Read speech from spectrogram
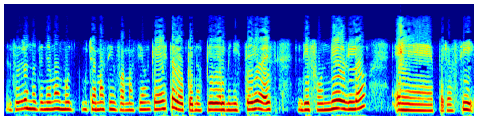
Nosotros no tenemos mu- mucha más información que esto. Lo que nos pide el ministerio es difundirlo, eh, pero sí,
